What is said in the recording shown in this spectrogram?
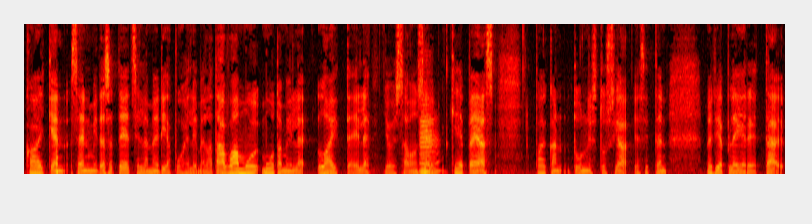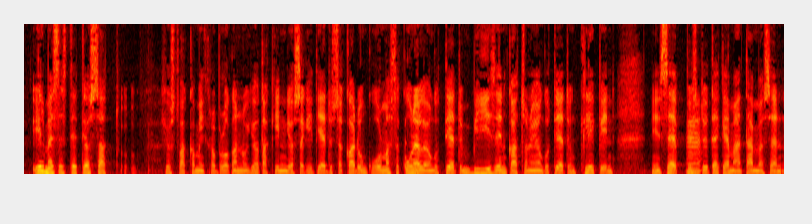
kaiken sen, mitä sä teet sillä mediapuhelimella. Tai vaan mu muutamille laitteille, joissa on se mm. GPS, paikan tunnistus ja, ja sitten mediaplayeri. Että ilmeisesti, että jos sä oot just vaikka mikroblogannut jotakin jossakin tietyssä kadun kulmassa, kuunnellut jonkun tietyn biisin, katsonut jonkun tietyn klipin, niin se mm. pystyy tekemään tämmöisen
